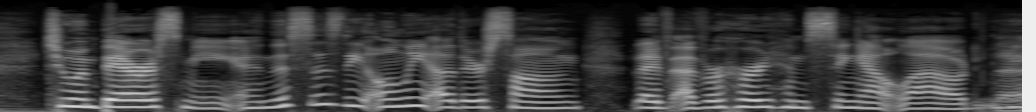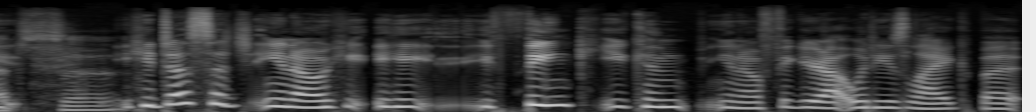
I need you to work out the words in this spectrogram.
to embarrass me. And this is the only other song that I've ever heard him sing out loud. He- That's uh, he does such you know he, he you think you can you know figure out what he's like but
